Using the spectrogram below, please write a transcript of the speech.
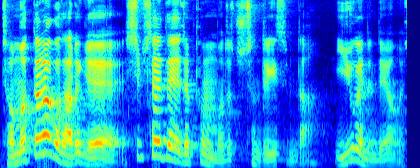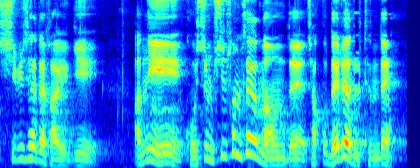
전번 달하고 다르게 10세대 제품을 먼저 추천드리겠습니다. 이유가 있는데요. 12세대 가격이 아니 곧 있으면 13세대 나오는데 자꾸 내려야 될 텐데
